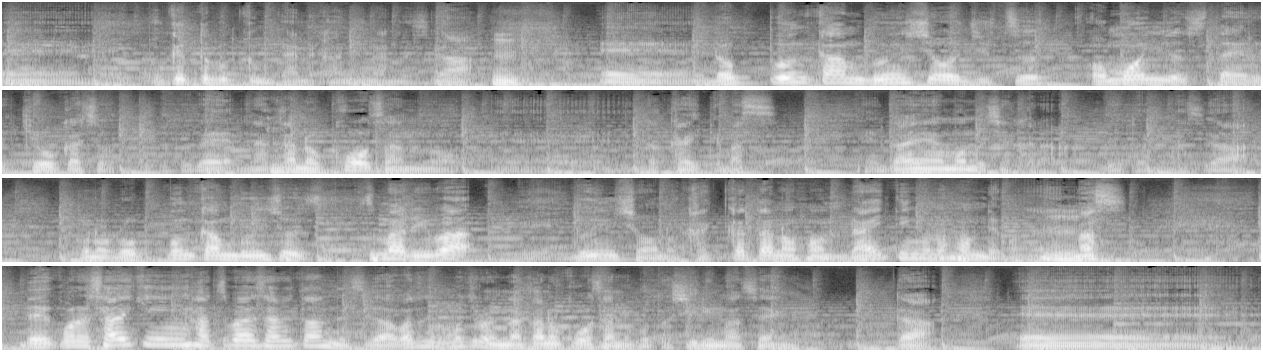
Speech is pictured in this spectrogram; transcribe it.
えーポケットブックみたいな感じなんですが、うん。えー6分間文章術思いを伝える教科書ということで中野光さんの、えーが書いてます、えーダイヤモンド社から出ておりますがこの6分間文章術つまりは、えー文章の書き方の本ライティングの本でございます、でこれ最近発売されたんですが私もちろん中野光さんのことは知りませんが、えー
